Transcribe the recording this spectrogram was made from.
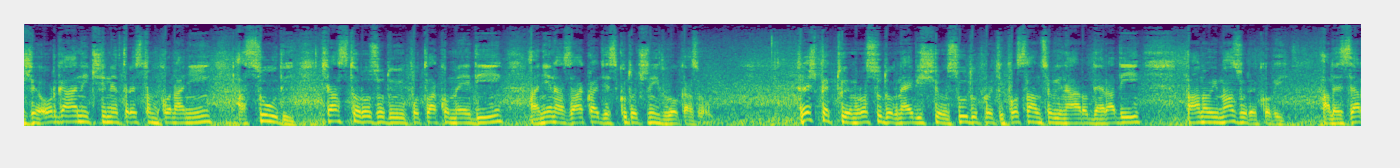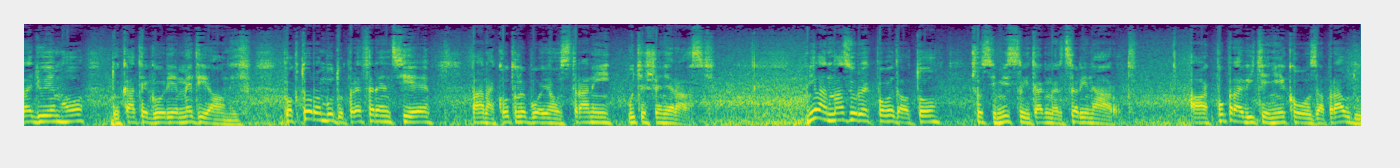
že orgány činné v trestnom konaní a súdy často rozhodujú pod tlakom médií a nie na základe skutočných dôkazov. Rešpektujem rozsudok Najvyššieho súdu proti poslancovi Národnej rady pánovi Mazurekovi, ale zaraďujem ho do kategórie mediálnych, po ktorom budú preferencie pána Kotlebu a jeho strany utešene rásť. Milan Mazurek povedal to, čo si myslí takmer celý národ. A ak popravíte niekoho za pravdu,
